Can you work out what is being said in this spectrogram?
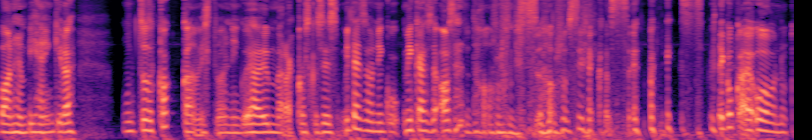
vanhempi henkilö. Mutta tuota kakkaamista mä en niinku ihan ymmärrä, koska siis miten se on niinku, mikä se asento on ollut, missä on ollut siinä välissä. Ei kukaan ei huomannut.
